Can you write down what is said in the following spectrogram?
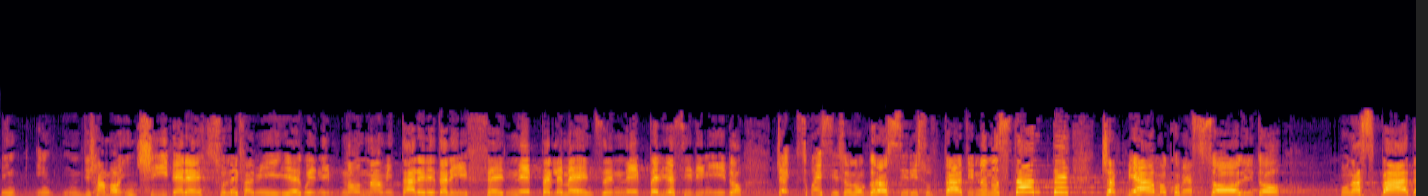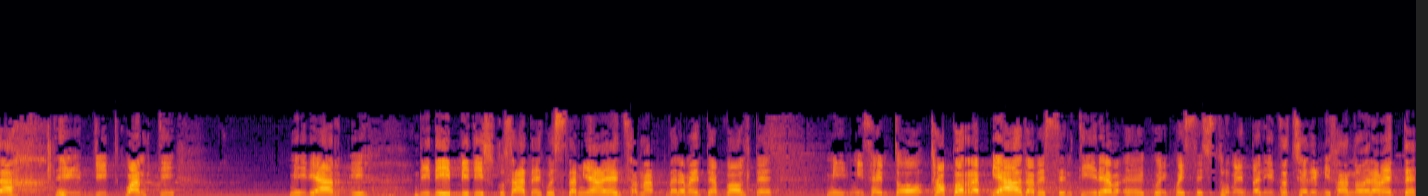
in, in, diciamo, incidere sulle famiglie, quindi non aumentare le tariffe né per le mense né per gli asili nido. Cioè, questi sono grossi risultati, nonostante abbiamo come al solito una spada di, di quanti miliardi di debiti, scusate questa mia enza, ma veramente a volte mi, mi, sento troppo arrabbiata per sentire eh, que queste strumentalizzazioni mi fanno veramente,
